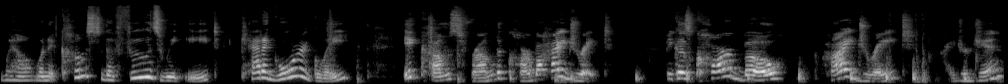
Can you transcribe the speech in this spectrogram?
Well, when it comes to the foods we eat, categorically, it comes from the carbohydrate. Because carbohydrate, hydrogen,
